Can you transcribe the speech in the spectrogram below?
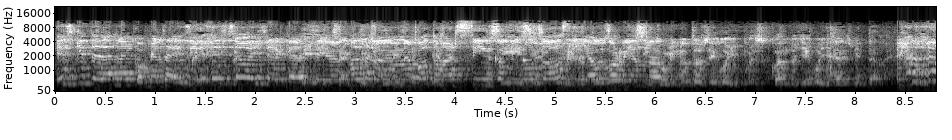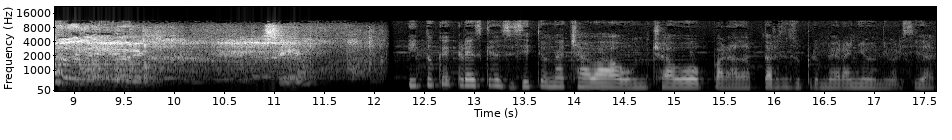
Es que te das la confianza de decir, estoy cerca, Eh, si me pasa lo cinco Sí, sí, minutos cinco y minutos, corriendo. Cinco minutos llego y pues cuando llego ya es bien tarde. Sí. ¿Y tú qué crees que necesite una chava o un chavo para adaptarse en su primer año de universidad?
